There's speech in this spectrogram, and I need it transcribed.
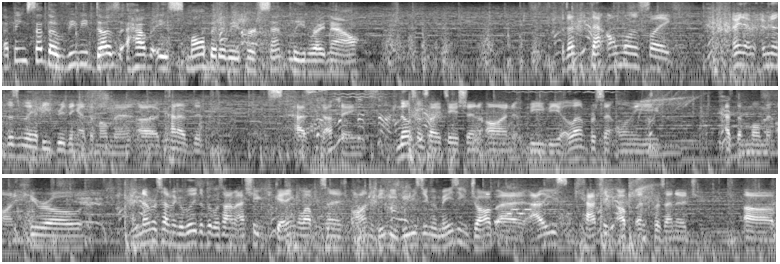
That being said, though, Vivi does have a small bit of a percent lead right now. But that, that almost like, I mean, I mean, it doesn't really have deep breathing at the moment. Uh, kind of the, has nothing. No sun salutation on VV, 11% only. At the moment on Hero. And Numbers having a really difficult time actually getting a lot of percentage on Vivi. Vivi's doing an amazing job at at least catching up in percentage um,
